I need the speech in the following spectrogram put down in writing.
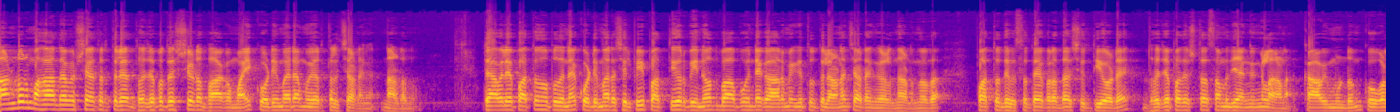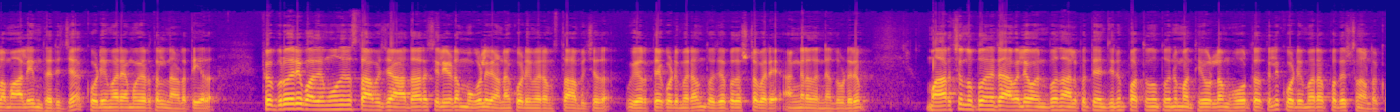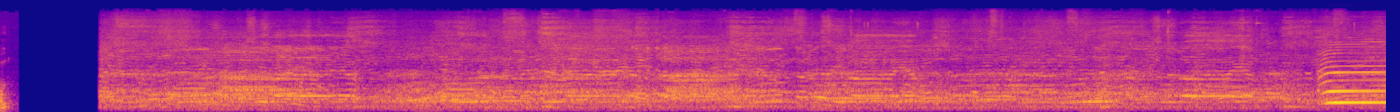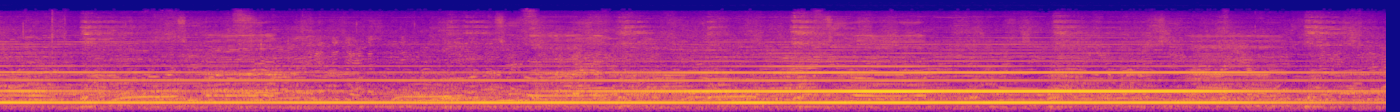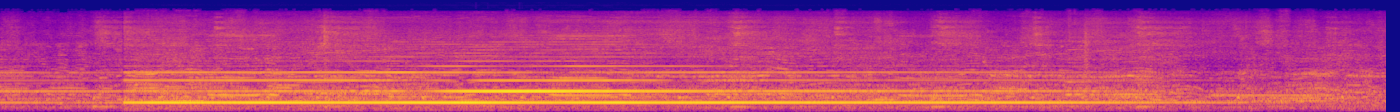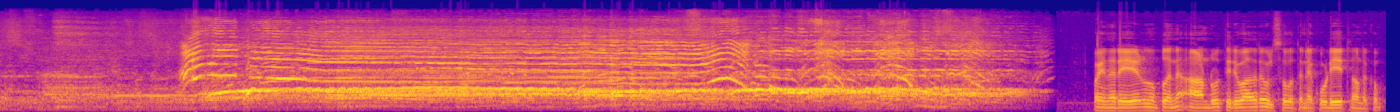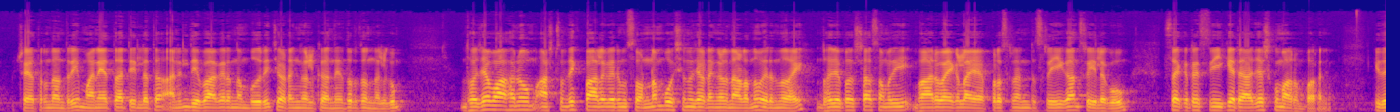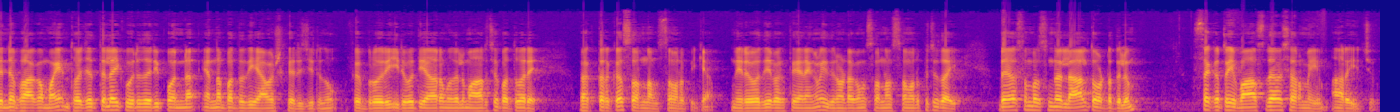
ആണ്ടൂർ മഹാദേവ ക്ഷേത്രത്തിലെ ധ്വജപ്രതിഷ്ഠയുടെ ഭാഗമായി കൊടിമരം ഉയർത്തൽ ചടങ്ങ് നടന്നു. രാവിലെ പത്ത് മുപ്പതിന് കൊടിമര ശില്പി പത്തിയൂർ വിനോദ് ബാബുവിന്റെ കാർമ്മികത്വത്തിലാണ് ചടങ്ങുകൾ നടന്നത്. പത്ത് ദിവസത്തെ വ്രതശുദ്ധിയോടെ ധ്വജപ്രതിഷ്ഠ സമിതി അംഗങ്ങളാണ് കാവിമുണ്ടും കൂവളമാലയും ധരിച്ച് കൊടിമരം ഉയർത്തൽ നടത്തിയത്. ഫെബ്രുവരി പതിമൂന്നിന് സ്ഥാപിച്ച ആധാരശിലയുടെ മുകളിലാണ് കൊടിമരം സ്ഥാപിച്ചത്. ഉയർത്തിയ കൊടിമരം ധ്വജപ്രതിഷ്ഠ വരെ അങ്ങനെ തന്നെ തുടരും. മാർച്ച് മുപ്പതിന് രാവിലെ ഒൻപത് നാൽപ്പത്തി അഞ്ചിനും പത്ത് മുപ്പതിനും മധ്യമുള്ള മുഹൂർത്തത്തിൽ കൊടിമര പ്രതിഷ്ഠ നടക്കും. വൈകുന്നേരം ഏഴ് മുപ്പതിന് ആണ്ടൂർ തിരുവാതിര ഉത്സവത്തിന് കൊടിയേറ്റ് നടക്കും. ക്ഷേത്രതന്ത്രി മനയത്താറ്റ് ഇല്ലത്ത് അനിൽ ദിവാകരൻ നമ്പൂതിരി ചടങ്ങുകൾക്ക് നേതൃത്വം നൽകും. ധ്വജവാഹനവും അഷ്ടദിക് പാലകരും സ്വർണം പൂശുന്ന ചടങ്ങുകൾ നടന്നു വരുന്നതായി ധ്വജപ്രതിഷ്ഠാ സമിതി ഭാരവാഹികളായ പ്രസിഡന്റ് ശ്രീകാന്ത് ശ്രീലകവും സെക്രട്ടറി സി കെ രാജേഷ് കുമാറും പറഞ്ഞു. ഇതിന്റെ ഭാഗമായി ധ്വജത്തിലേക്ക് ഒരുതരി പൊന്ന് എന്ന പദ്ധതി ആവിഷ്കരിച്ചിരുന്നു. ഫെബ്രുവരി ഇരുപത്തിയാറ് മുതൽ മാർച്ച് പത്ത് വരെ ഭക്തർക്ക് സ്വർണം സമർപ്പിക്കാം. നിരവധി ഭക്തജനങ്ങൾ ഇതിനോടകം സ്വർണം സമർപ്പിച്ചതായി ദേവസ്വം പ്രസിഡന്റ് ലാൽ തോട്ടത്തിലും സെക്രട്ടറി വാസുദേവ ശർമ്മയും അറിയിച്ചു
